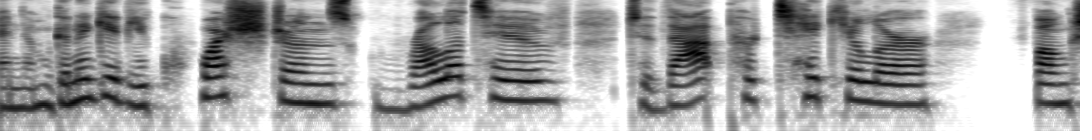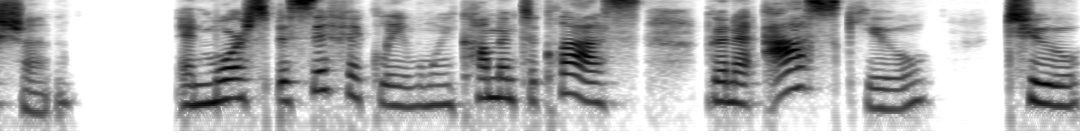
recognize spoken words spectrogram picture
and I'm going to give you questions relative to that particular function. And more specifically, when we come into class, I'm going to ask you to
